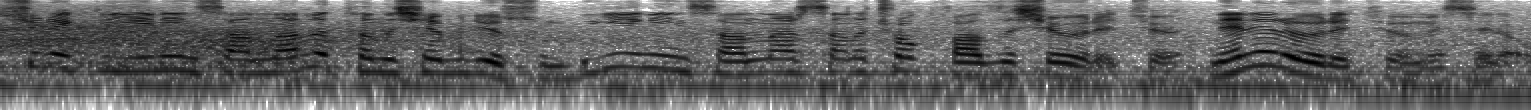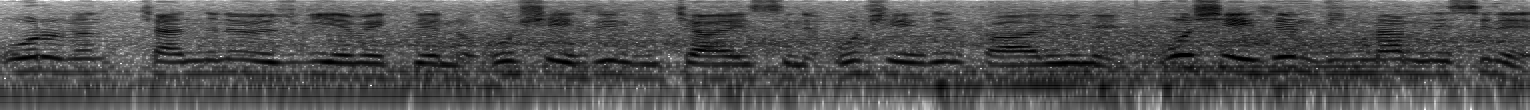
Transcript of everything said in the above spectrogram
sürekli yeni insanlarla tanışabiliyorsun. Bu yeni insanlar sana çok fazla şey öğretiyor. Neler öğretiyor mesela? Oranın kendine özgü yemeklerini, o şehrin hikayesini, o şehrin tarihini, o şehrin bilmem nesini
